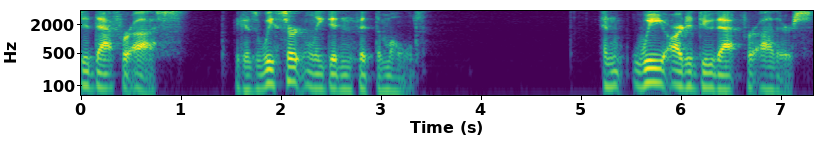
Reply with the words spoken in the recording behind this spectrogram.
did that for us because we certainly didn't fit the mold. And we are to do that for others.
